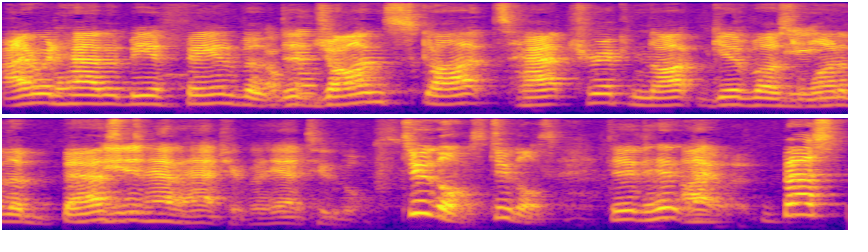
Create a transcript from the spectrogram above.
I would have it be a fan vote. Okay. Did John Scott's hat trick not give us He- one of the best? He didn't have a hat trick, but he had two goals. Two goals, two goals. Did his I- best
